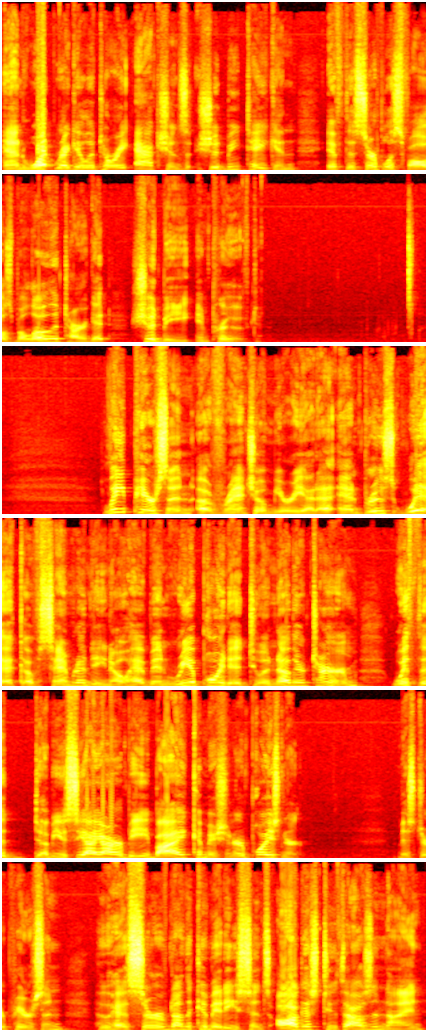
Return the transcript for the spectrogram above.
and what regulatory actions should be taken if the surplus falls below the target, should be improved. Lee Pearson of Rancho Murieta and Bruce Wick of San Bernardino have been reappointed to another term with the WCIRB by Commissioner Poizner. Mr. Pearson, who has served on the committee since August 2009,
